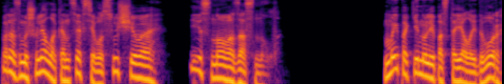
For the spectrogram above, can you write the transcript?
поразмышлял о конце всего сущего и снова заснул. Мы покинули постоялый двор,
